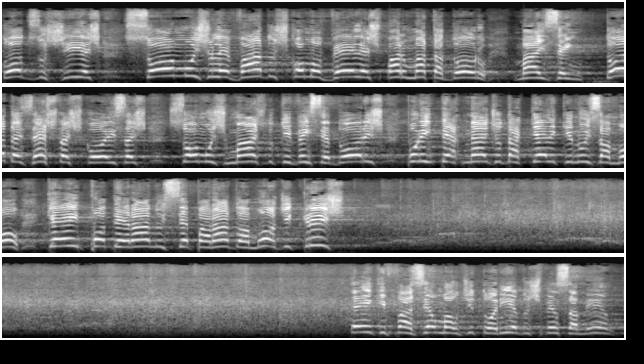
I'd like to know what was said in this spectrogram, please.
todos os dias, somos levados como ovelhas para o matadouro, mas em todas estas coisas somos mais do que vencedores por intermédio daquele que nos amou. Quem poderá nos separar do amor de Cristo? Tem que fazer uma auditoria dos pensamentos.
